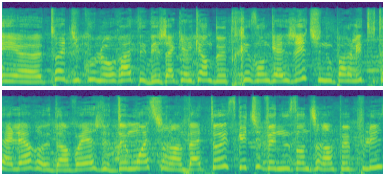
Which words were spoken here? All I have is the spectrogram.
Et euh, toi, du coup, Laura, t'es déjà quelqu'un de très engagé. Tu nous parlais tout à l'heure euh, d'un voyage de deux mois sur un bateau. Est-ce que tu peux nous en dire un peu plus?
